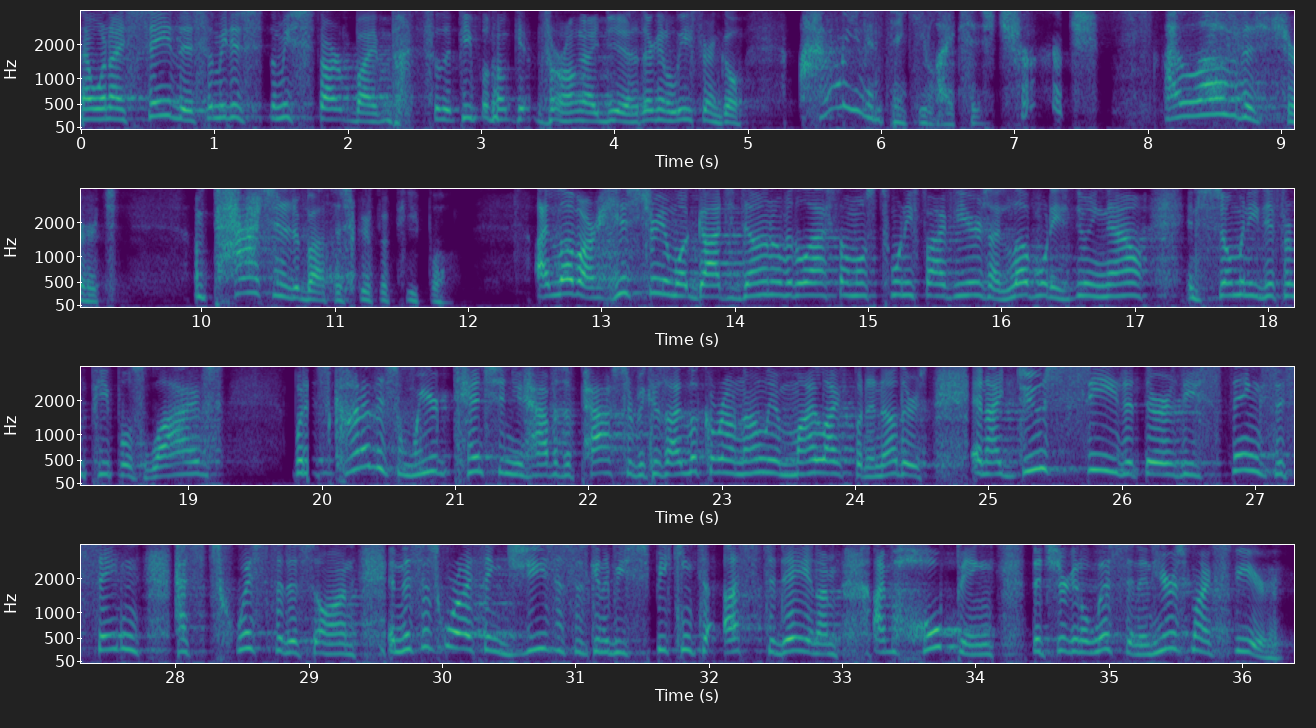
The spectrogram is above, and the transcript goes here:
Now, when I say this, let me just, let me start by, so that people don't get the wrong idea. They're going to leave here and go, I don't even think he likes his church. I love this church. I'm passionate about this group of people. I love our history and what God's done over the last almost 25 years. I love what He's doing now in so many different people's lives. But it's kind of this weird tension you have as a pastor because I look around not only in my life, but in others, and I do see that there are these things that Satan has twisted us on. And this is where I think Jesus is going to be speaking to us today. And I'm, I'm hoping that you're going to listen. And here's my fear.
